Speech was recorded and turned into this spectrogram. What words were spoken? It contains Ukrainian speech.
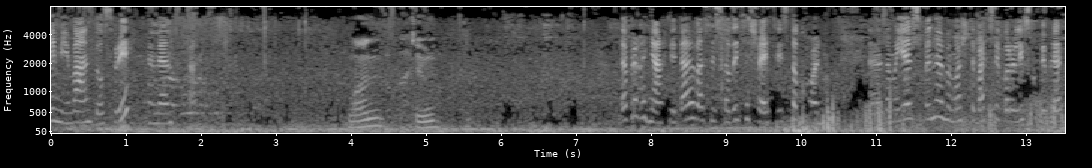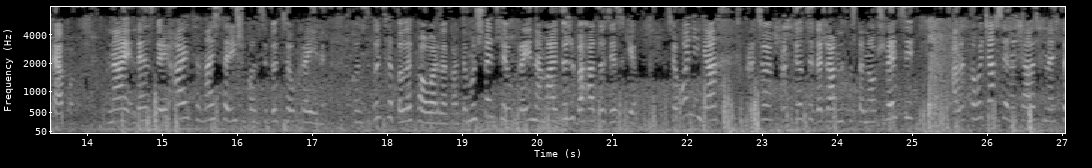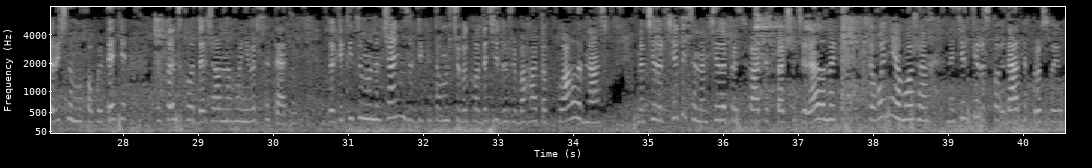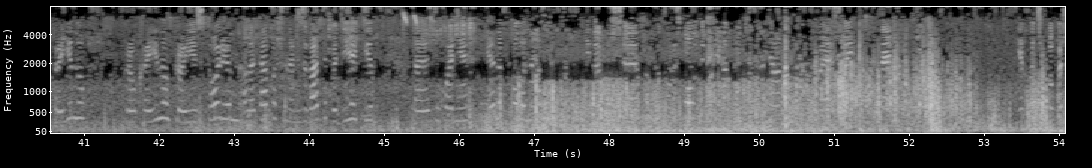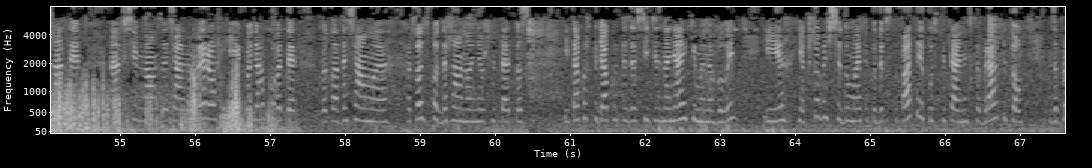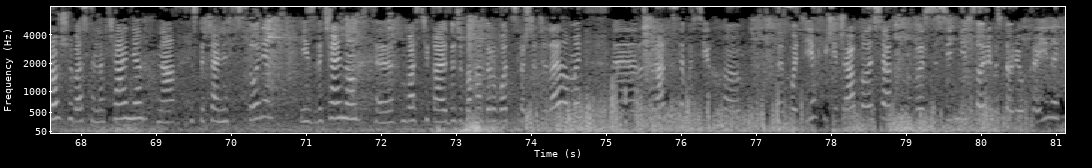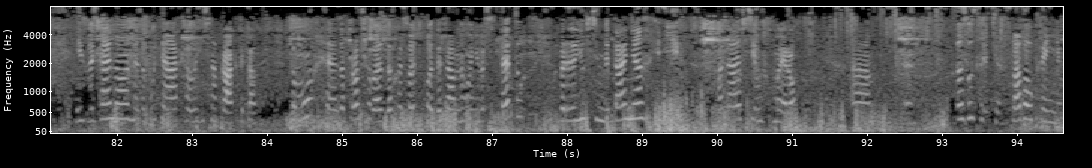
say me one, two, three, and then start. One, two. Доброго дня! Вітаю вас із столиці Швеції, Стокгольм. Е, За моєю спиною ви можете бачити королівську бібліотеку, де зберігається найстаріша конституція України. Конституція Пилипа Орлика. Тому Швеція і Україна мають дуже багато зв'язків. Сьогодні я працюю в профспілці державних установ Швеції, але з того часу я навчалася на історичному факультеті Херсонського державного університету. Завдяки цьому навчанню, завдяки тому, що викладачі дуже багато вклали в нас, навчили вчитися, навчили працювати з першоджерелами. Сьогодні я можу не тільки розповідати про свою країну, про Україну, про її історію, але також аналізувати події, які е, сьогодні є навколо нас, і також е, використовувати всі набуті знання в своїй повсякденній роботі. Я хочу побажати е, всім нам звичайно миру і подякувати викладачам е, Херсонського державного університету і також подякувати за всі ті знання, які ми набули. І якщо ви ще думаєте, куди вступати, яку спеціальність обрати, то запрошую вас на навчання на спеціальність історія. І звичайно, е, вас чекає дуже багато роботи з першоджерелами, е, розбиратися в усіх е, подіях, які трапилися в сусідній історії, в історії України. Звичайно, незабутня археологічна практика. Тому е, запрошую вас до Херсонського державного університету. Передаю всім вітання і бажаю всім миру. Е, е, До зустрічі! Слава Україні!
